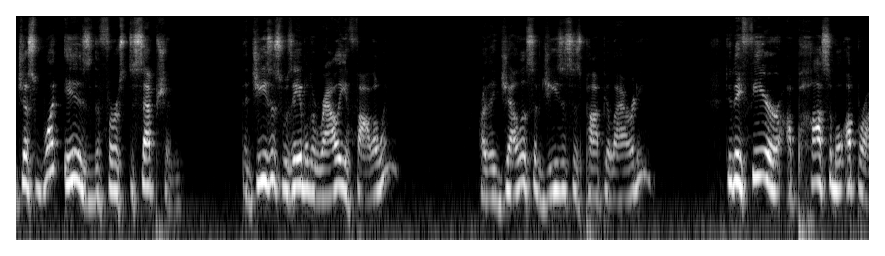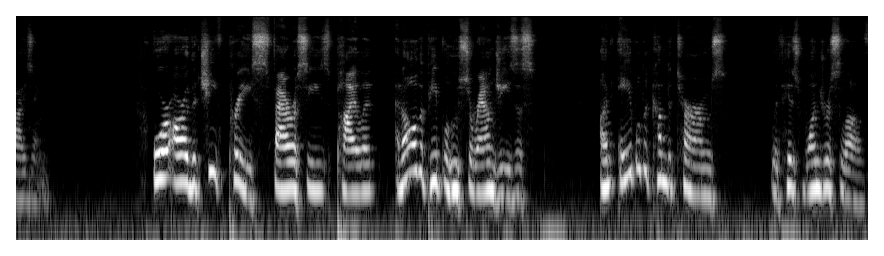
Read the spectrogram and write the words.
just what is the first deception? That Jesus was able to rally a following? Are they jealous of Jesus' popularity? Do they fear a possible uprising? Or are the chief priests, Pharisees, Pilate, and all the people who surround Jesus unable to come to terms with his wondrous love.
